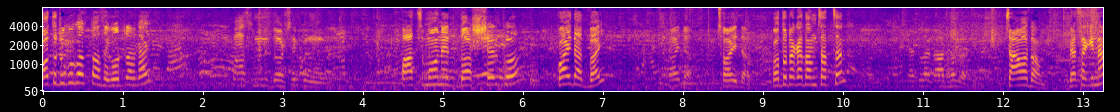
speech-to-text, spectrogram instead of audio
কতটুকু কষ্ট আছে গরুটার গায়ে? পাঁচ মিনিট দশের কম হবে। পাঁচ মনের দশের কো কয় দাঁত ভাই? ছয় দাঁত। ছয় দাঁত। কত টাকা দাম চাচ্ছেন? এক লাখ আট হাজার। চাওয়া দাম। বেচা কিনা?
